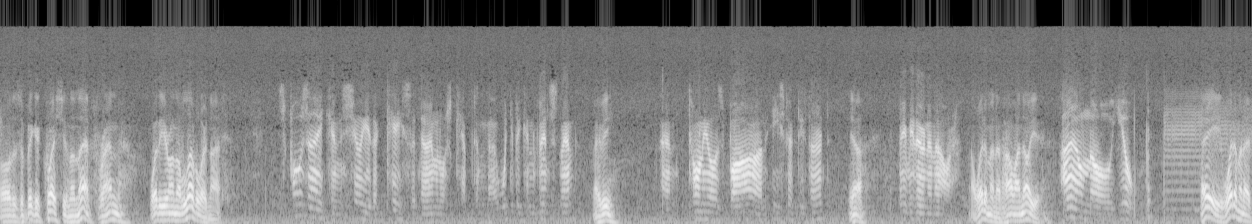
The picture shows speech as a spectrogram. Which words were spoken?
Oh, there's a bigger question than that, friend. Whether you're on the level or not. Suppose I can show you the case the diamond was kept in. Uh, would you be convinced then? Maybe? Antonio's bar on East 53rd? Yeah. Maybe there in an hour. Now, wait a minute. How'll I know you? I'll know you. Hey, wait a minute.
